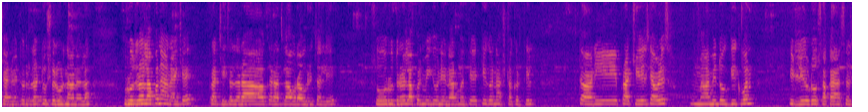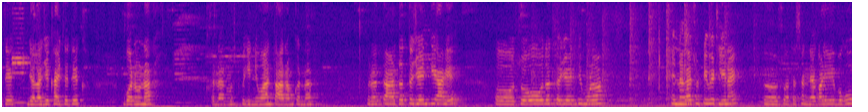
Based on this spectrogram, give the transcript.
जान्हवी तरुला ट्युशनवरून आणायला. रुद्राला पण आणायचे प्राचीचं जरा घरातला आवरावरी चालली आहे सो रुद्रला पण मी घेऊन येणार मग ते तिघं नाश्ता करतील. तर आणि प्राची येईल त्यावेळेस. मग आम्ही दोघी पण इडली डोसा काय असेल ते ज्याला जे खायचं ते बनवणार. खाणार मस्तपैकी निवांत आराम करणार. परत दत्तजयंती दत्त जयंती आहे. सो दत्त जयंतीमुळं यांना काय सुट्टी भेटली नाही. सो आता संध्याकाळी बघू.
